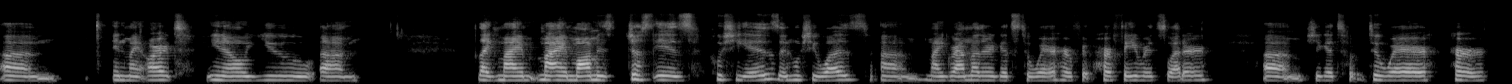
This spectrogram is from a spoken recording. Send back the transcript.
Um, in my art, you know, you um, like my my mom is just is who she is and who she was. Um, my grandmother gets to wear her her favorite sweater. Um, she gets to wear her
